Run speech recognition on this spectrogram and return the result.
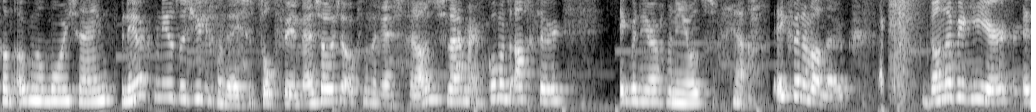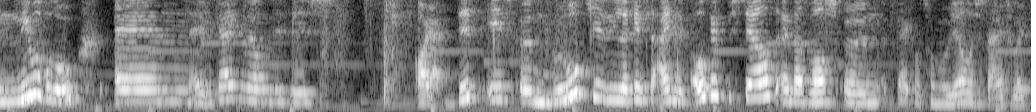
kan ook wel mooi zijn. Ik ben heel erg benieuwd wat jullie van deze top vinden. En sowieso ook van de rest trouwens. Dus laat maar een comment achter. Ik ben heel erg benieuwd. Ja, ik vind hem wel leuk. Dan heb ik hier een nieuwe broek. En even kijken welke dit is. Oh ja, dit is een broekje die Larissa eigenlijk ook heeft besteld. En dat was een... Even kijken, wat voor model is het eigenlijk?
